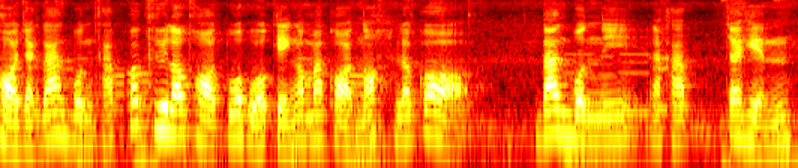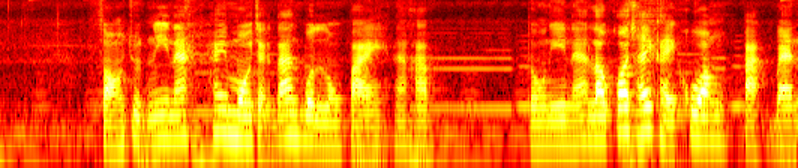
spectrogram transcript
ถอดจากด้านบนครับ ก็คือเราถอดตัวหัวเก๋งออกมาก่อนเนาะแล้วก็ด้านบนนี้นะครับ จะเห็น 2 จุดนี้นะให้มองจากด้านบนลงไปนะครับ ตรงนี้นะเราก็ใช้ไขควงปากแบน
